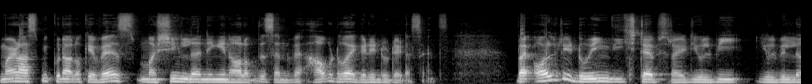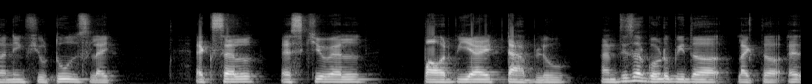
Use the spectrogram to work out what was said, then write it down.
you might ask me, Kunal, okay, where's machine learning in all of this, and how do I get into data science? by already doing these steps right you'll be you'll be learning few tools like excel sql power bi tableau and these are going to be the like the uh,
